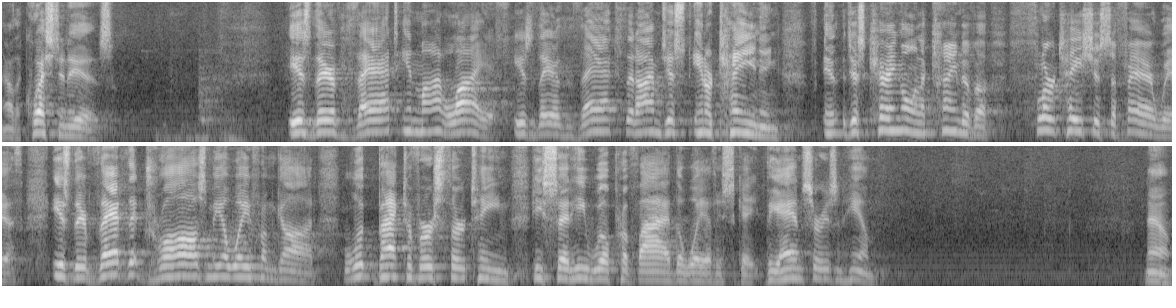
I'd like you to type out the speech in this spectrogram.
Now, the question is Is there that in my life? Is there that that I'm just entertaining, just carrying on a kind of a flirtatious affair with? Is there that that draws me away from God? Look back to verse 13. He said he will provide the way of escape. The answer is in him. Now,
